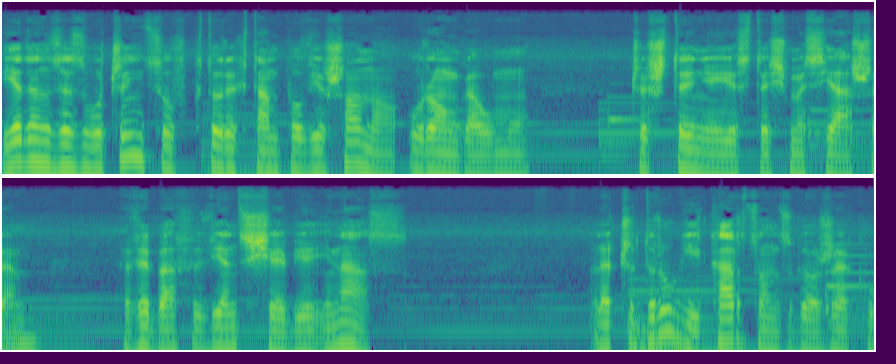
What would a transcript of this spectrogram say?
Jeden ze złoczyńców, których tam powieszono, urągał mu: Czyż ty nie jesteś Mesjaszem? Wybaw więc siebie i nas. Lecz drugi, karcąc go, rzekł:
